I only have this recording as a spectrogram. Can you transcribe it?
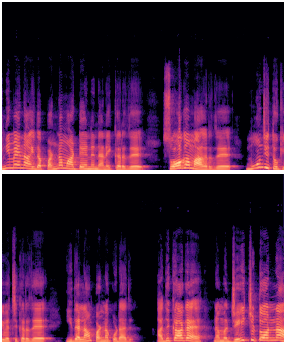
இனிமே நான் இதை பண்ண மாட்டேன்னு நினைக்கிறது சோகமாகிறது மூஞ்சி தூக்கி வச்சுக்கிறது இதெல்லாம் பண்ணக்கூடாது. அதுக்காக நம்ம ஜெயிச்சுட்டோம்னா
